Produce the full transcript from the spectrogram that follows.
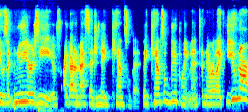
it was like New Year's Eve. I got a message and they'd canceled it. They canceled the appointment and they were like, "You know,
